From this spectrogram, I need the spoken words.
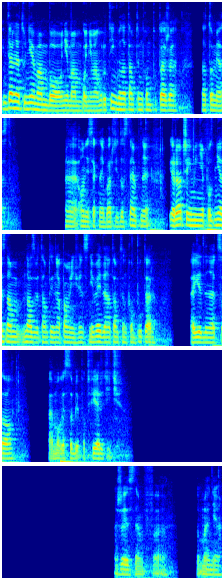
Internetu nie mam, bo nie mam, bo nie mam routingu na tamtym komputerze, natomiast e, on jest jak najbardziej dostępny. Raczej mi nie, nie znam nazwy tamtej na pamięć, więc nie wejdę na tamten komputer. Jedyne co e, mogę sobie potwierdzić, że jestem w e, domenie.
